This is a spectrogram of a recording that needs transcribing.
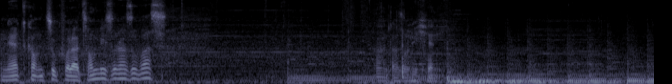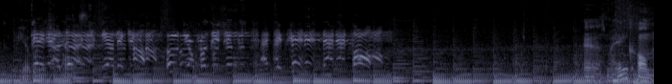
Und jetzt kommt ein Zug voller Zombies oder sowas. Ah, da soll ich hin. Here they come! Hold your positions and defend that bomb! Ja, erstmal hinkommen.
